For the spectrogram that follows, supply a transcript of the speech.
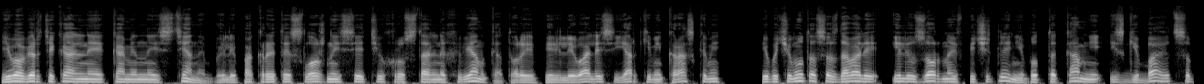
Его вертикальные каменные стены были покрыты сложной сетью хрустальных вен, которые переливались яркими красками и почему-то создавали иллюзорное впечатление, будто камни изгибаются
